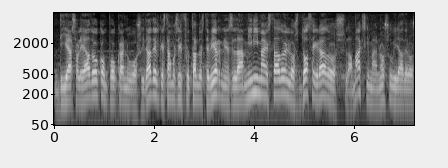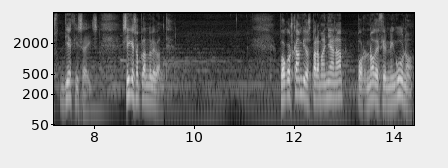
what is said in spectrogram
Día soleado con poca nubosidad el que estamos disfrutando este viernes. La mínima ha estado en los 12 grados, la máxima no subirá de los 16. Sigue soplando levante. Pocos cambios para mañana, por no decir ninguno.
